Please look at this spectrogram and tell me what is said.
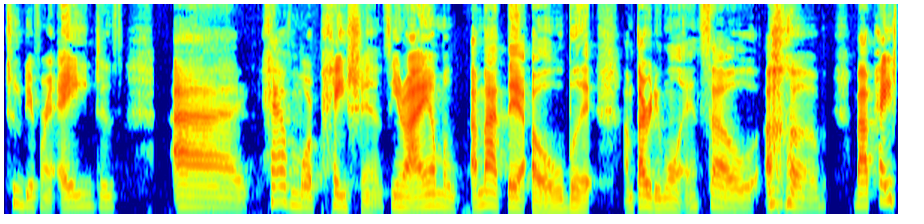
two different ages, I have more patience. You know, I am a, I'm not that old, but I'm 31. So um, my patience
